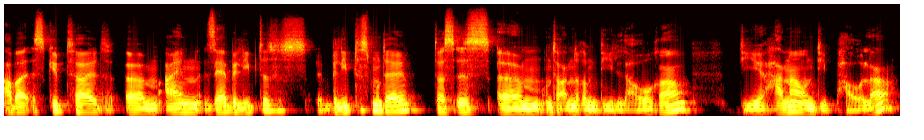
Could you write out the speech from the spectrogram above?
Aber es gibt halt ähm, ein sehr beliebtes, beliebtes Modell. Das ist ähm, unter anderem die Laura, die Hanna und die Paula.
